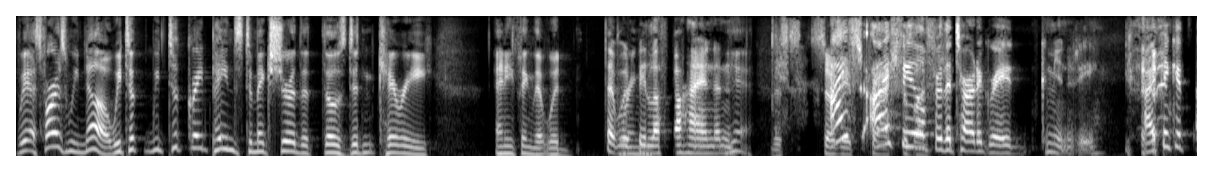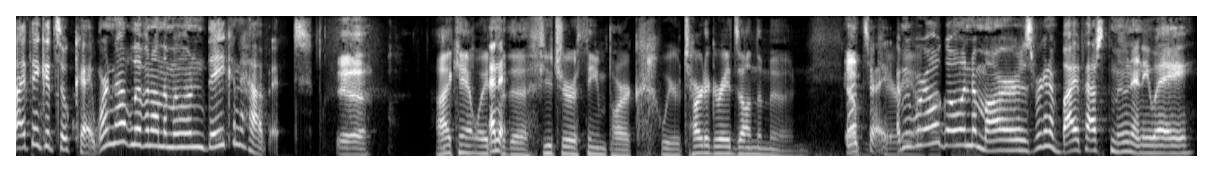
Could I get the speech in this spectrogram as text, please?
we, as far as we know, we took we took great pains to make sure that those didn't carry anything that would that would be left behind. And Yeah, The I, I feel for the tardigrade community. I think it's I think it's okay. We're not living on the moon. They can have it. yeah. I can't wait And for the future theme park. We're tardigrades on the moon. That's right. I Carry mean, we're all going to Mars. We're going to bypass the moon anyway.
